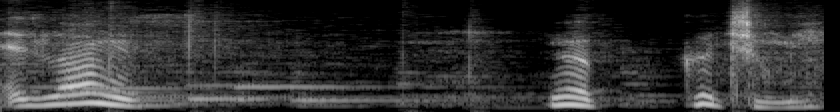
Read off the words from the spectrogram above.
As long as you're good to me.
